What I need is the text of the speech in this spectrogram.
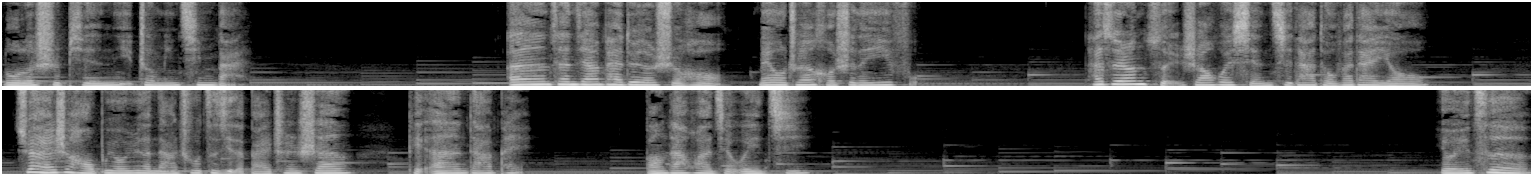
录了视频以证明清白。安安参加派对的时候没有穿合适的衣服，他虽然嘴上会嫌弃他头发太油，却还是毫不犹豫的拿出自己的白衬衫给安安搭配。帮他化解危机。有一次，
